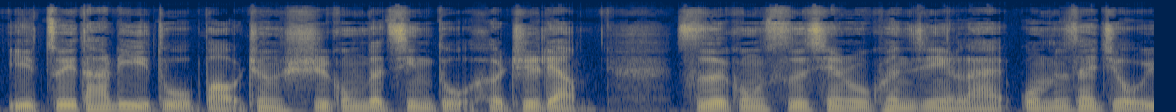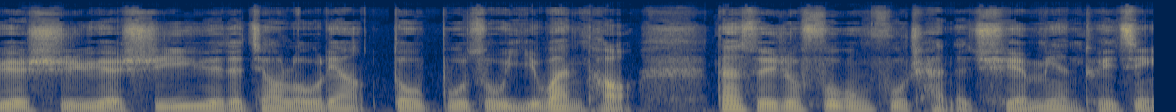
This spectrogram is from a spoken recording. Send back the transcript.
以最大力度保证施工的进度和质量。自公司陷入困境以来，我们在九月、十月、十一月的交楼量都不足一万套，但随着复工复产的全面推进，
